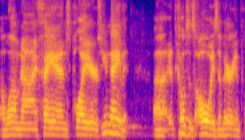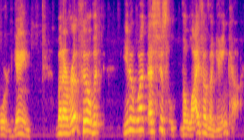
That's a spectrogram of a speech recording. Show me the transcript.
alumni, fans, players, you name it. Uh, it Clemson's always a very important game. But I wrote Phil that, you know what, that's just the life of a Gamecock.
